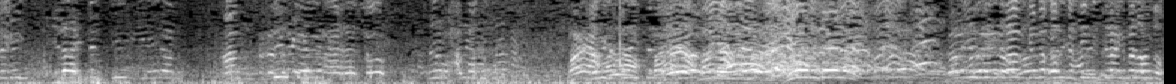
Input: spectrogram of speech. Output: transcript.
Tegey ilaahay dartii iyo inaan aan dilkeeda aan raadsado inuu xabada ku الدين الاسلامي ما غلطوا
